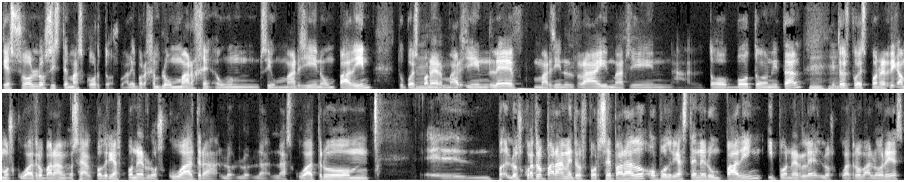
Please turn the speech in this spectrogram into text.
que son los sistemas cortos, ¿vale? Por ejemplo, un margen, un, sí, un margin o un padding, tú puedes poner margin left, margin right, margin top, bottom y tal. Entonces puedes poner, digamos, cuatro parámetros, o sea, podrías poner los cuatro, las cuatro mm, eh, los cuatro parámetros por separado o podrías tener un padding y ponerle los cuatro valores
